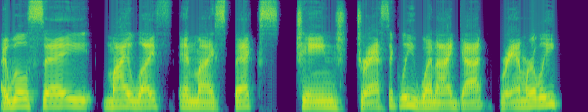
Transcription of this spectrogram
I will say, my life and my specs changed drastically when I got Grammarly.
